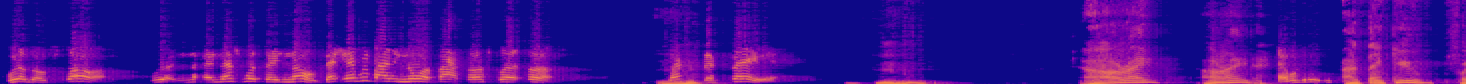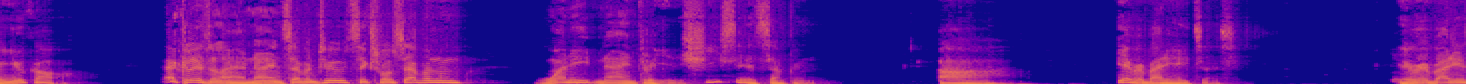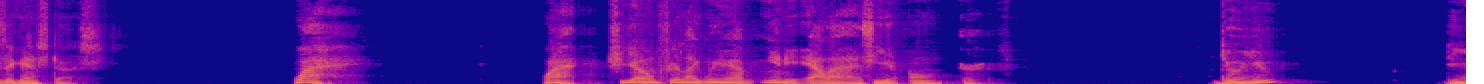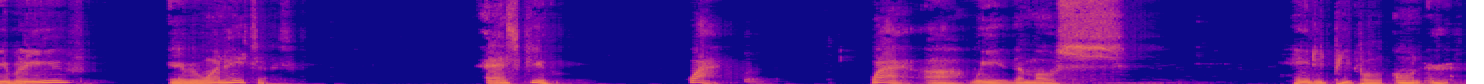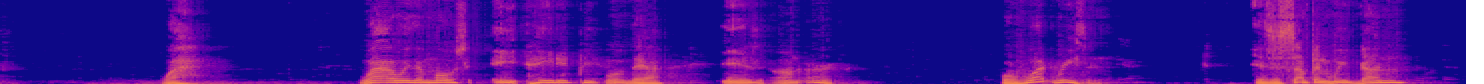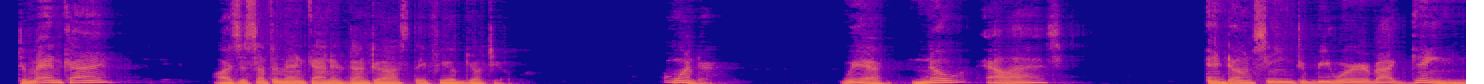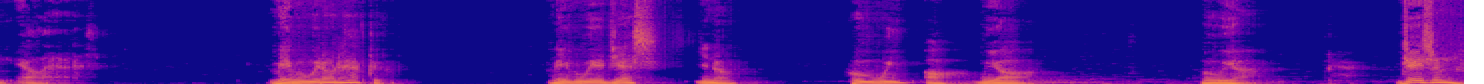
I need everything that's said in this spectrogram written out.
We're those stars. We're, and that's what they know. That everybody know about us but us. That's mm-hmm. that's sad. Mm-hmm. All right. All right. Have a good I thank you for your call. That clears the line. 972-647-1893. She said something. Ah, uh, everybody hates us. Everybody is against us. Why? Why? She don't feel like we have any allies here on earth. Do you? Do you believe everyone hates us? Ask you. Why? Why are we the most hated people on earth? Why? Why are we the most hated people there is on earth? For what reason? Is it something we've done to mankind? Or is it something mankind has done to us they feel guilty of? I wonder. We have no allies and don't seem to be worried about gaining allies. Maybe we don't have to. Maybe we're just, you know, who we are. We are who we are. Jason,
